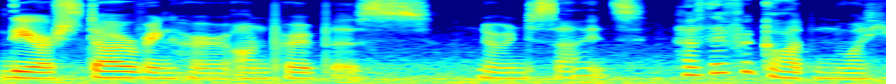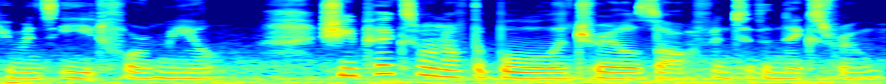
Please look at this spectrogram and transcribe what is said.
They are starving her on purpose, Niryn decides. Have they forgotten what humans eat for a meal? She picks one off the bowl and trails off into the next room.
